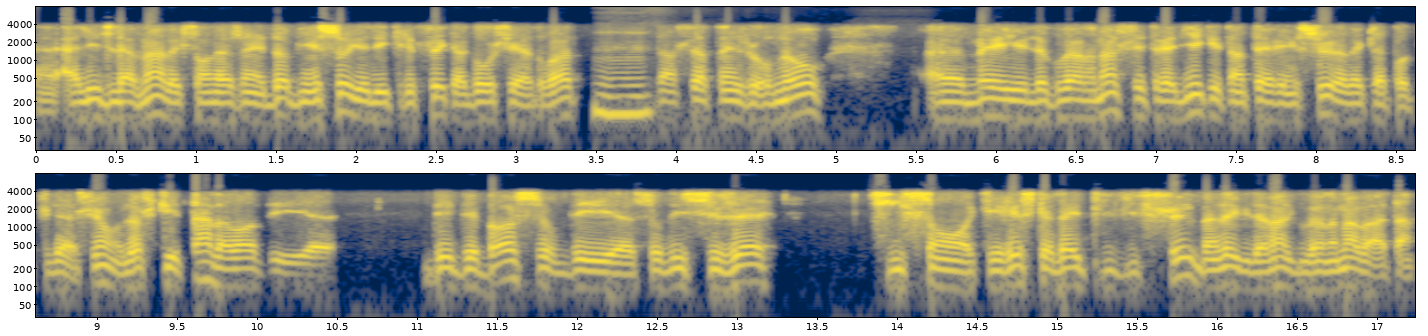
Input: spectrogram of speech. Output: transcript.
euh, aller de l'avant avec son agenda. Bien sûr, il y a des critiques à gauche et à droite mm-hmm. dans certains journaux, euh, mais le gouvernement sait très bien qu'il est en terrain sûr avec la population. Lorsqu'il est temps d'avoir des des débats sur des euh, sur des sujets qui sont qui risquent d'être plus difficiles, ben là, évidemment, le gouvernement va attendre.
